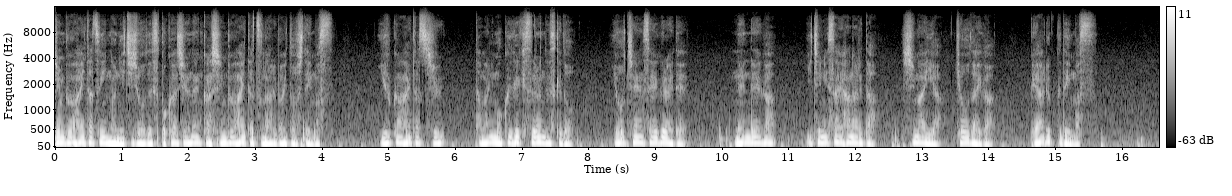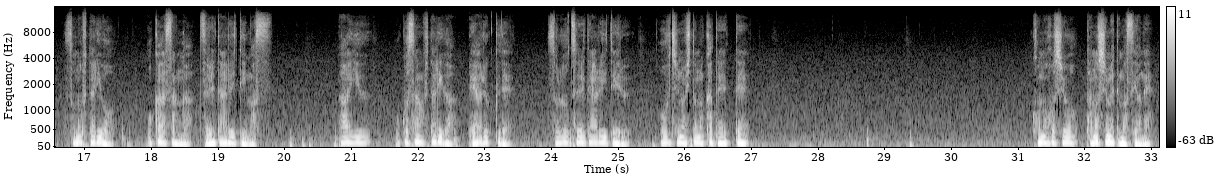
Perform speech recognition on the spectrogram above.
新聞配達員の日常です。僕は10年間新聞配達のアルバイトをしています。夕刊配達中たまに目撃するんですけど幼稚園生ぐらいで年齢が12歳離れた姉妹や兄弟がペアルックでいます。その2人をお母さんが連れて歩いています。ああいうお子さん2人がペアルックでそれを連れて歩いているお家の人の家庭ってこの星を楽しめてますよね。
